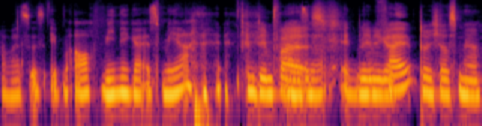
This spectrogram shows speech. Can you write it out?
aber es ist eben auch weniger ist mehr. In dem Fall also ist in weniger Fall. durchaus mehr.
